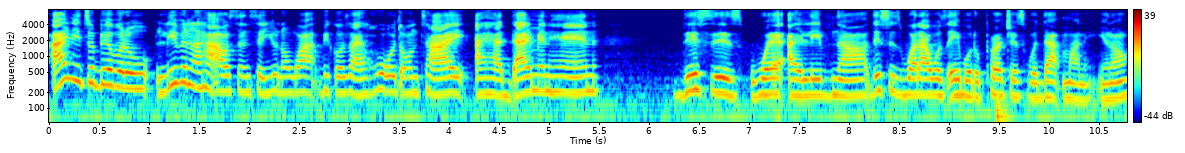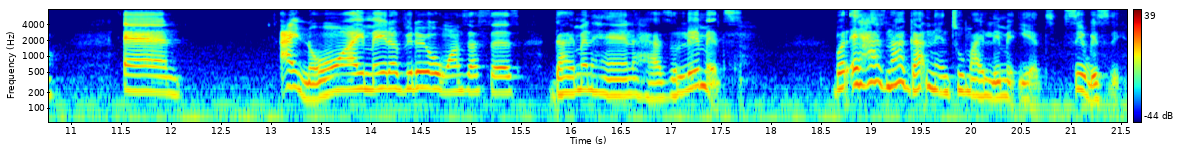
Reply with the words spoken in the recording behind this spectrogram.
I need to be able to live in a house and say, you know what, because I hold on tight, I had diamond hand. This is where I live now. This is what I was able to purchase with that money, you know? And I know I made a video once that says diamond hand has a limit. But it has not gotten into my limit yet. Seriously.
